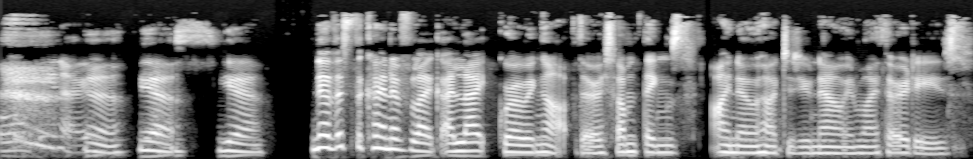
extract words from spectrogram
yeah, yeah, yeah. No, that's the kind of like I like growing up. There are some things I know how to do now in my 30s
